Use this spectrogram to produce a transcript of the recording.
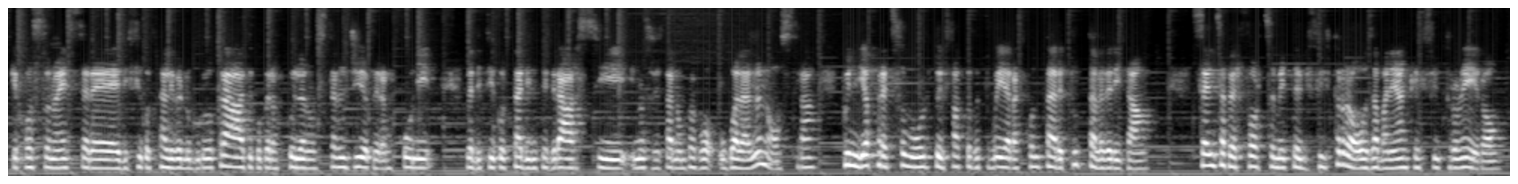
che possono essere difficoltà a livello burocratico, per alcuni la nostalgia, per alcuni la difficoltà di integrarsi in una società non proprio uguale alla nostra, quindi apprezzo molto il fatto che tu voglia raccontare tutta la verità senza per forza mettere il filtro rosa ma neanche il filtro nero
